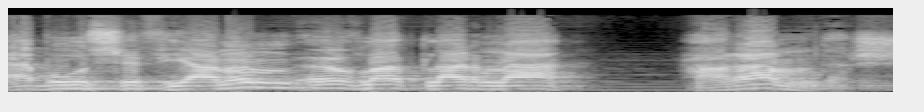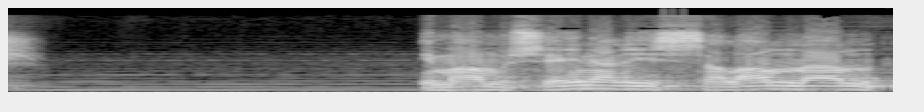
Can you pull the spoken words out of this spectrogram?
Əbu Süfyanın övladlarına haramdır. İmam Hüseyin əleyhissalamla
